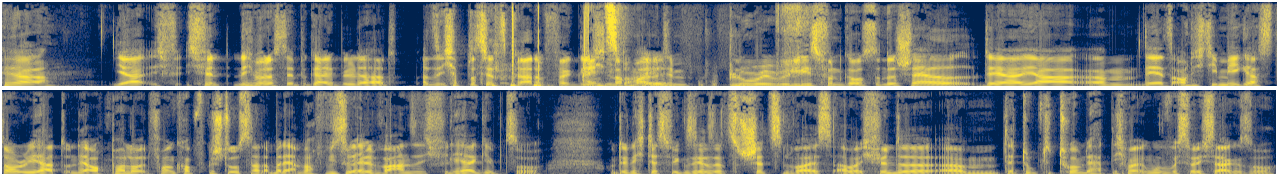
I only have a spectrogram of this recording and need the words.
ja. Ja, ich, ich finde nicht mal, dass der geile Bilder hat. Also ich habe das jetzt gerade verglichen nochmal mit dem Blu-ray-Release von Ghost in the Shell, der ja, ähm, der jetzt auch nicht die Mega-Story hat und der auch ein paar Leute vor den Kopf gestoßen hat, aber der einfach visuell wahnsinnig viel hergibt so und den ich deswegen sehr, sehr zu schätzen weiß. Aber ich finde, ähm, der dunkle Turm, der hat nicht mal irgendwo, wo ich sage so,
